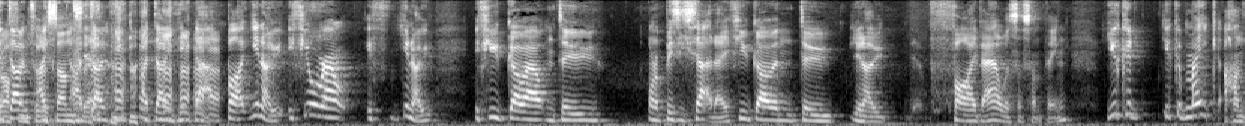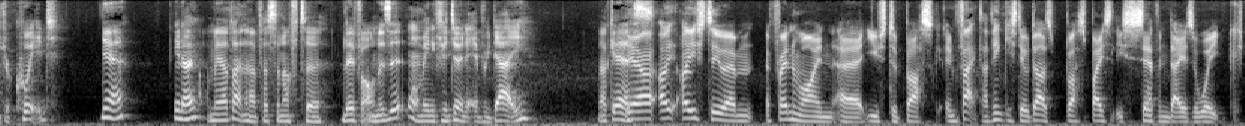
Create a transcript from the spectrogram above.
I off don't. into I, the sunset. I don't think. I don't think that. But you know, if you're out, if you know, if you go out and do on a busy Saturday, if you go and do, you know, five hours or something, you could you could make a hundred quid. yeah. You know, I mean, I don't know if that's enough to live on, is it? well, I mean, if you're doing it every day, I guess. Yeah, I, I used to. Um, a friend of mine uh, used to busk. In fact, I think he still does busk basically seven days a week,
